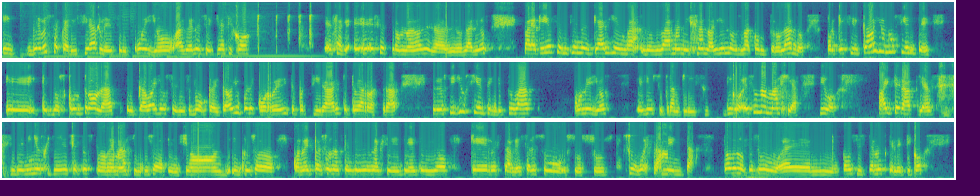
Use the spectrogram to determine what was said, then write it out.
y debes acariciarles el cuello, hacerles el clásico esa, e, ese tronado de, los labios para que ellos entiendan que alguien va, los va manejando, alguien los va controlando, porque si el caballo no siente que los controlas, el caballo se desboca, el caballo puede correr y te puede tirar y te puede arrastrar, pero si ellos sienten que tú vas con ellos, ellos se tranquilizan. Digo, es una magia. Digo, hay terapias de niños que tienen ciertos problemas, incluso de atención, incluso cuando hay personas que han tenido un accidente y han tenido que restablecer su, su, su, su huesamenta, todo lo que es su eh, como sistema esquelético,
